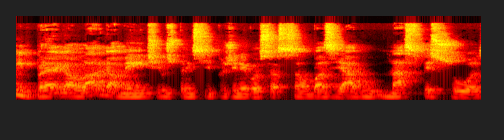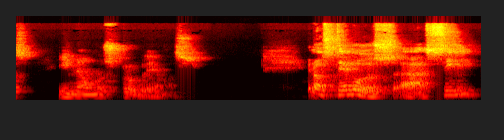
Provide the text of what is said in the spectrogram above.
e emprega largamente os princípios de negociação baseado nas pessoas e não nos problemas. E nós temos, uh, sim,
